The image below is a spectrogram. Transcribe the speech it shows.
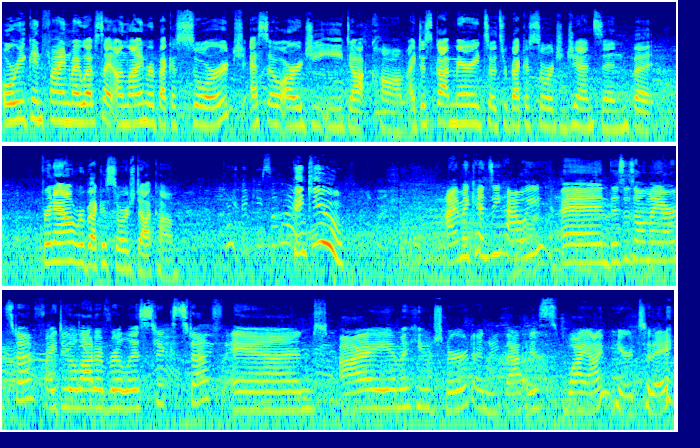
or you can find my website online, Rebecca Sorge, S O R G E dot com. I just got married, so it's Rebecca Sorge Jensen, but for now, RebeccaSorge.com. Okay, thank you so much. Thank you. I'm Mikenzie Howie, and this is all my art stuff. I do a lot of realistic stuff, and I am a huge nerd, and that is why I'm here today.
